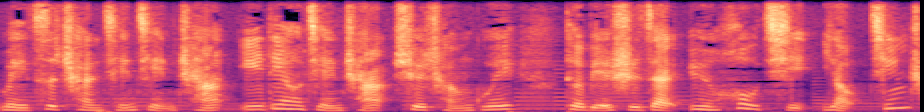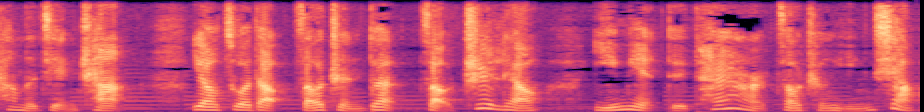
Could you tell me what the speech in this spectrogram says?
每次产前检查一定要检查血常规，特别是在孕后期要经常的检查，要做到早诊断、早治疗，以免对胎儿造成影响。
